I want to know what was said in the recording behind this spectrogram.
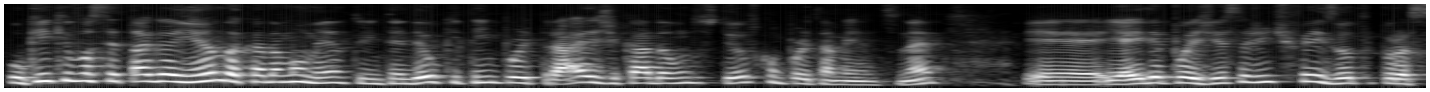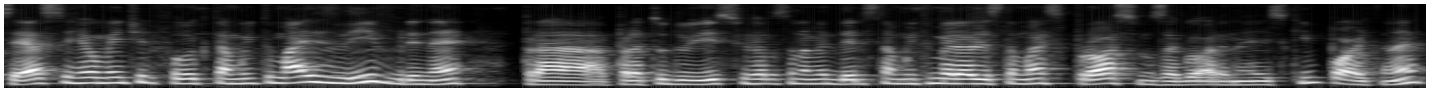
o que, que você está ganhando a cada momento, entender o que tem por trás de cada um dos teus comportamentos, né? É, e aí depois disso a gente fez outro processo e realmente ele falou que está muito mais livre, né? Para tudo isso, o relacionamento deles está muito melhor, eles estão mais próximos agora, né? Isso que importa, né?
